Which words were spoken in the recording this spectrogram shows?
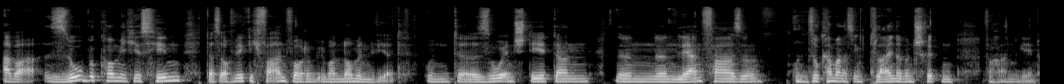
Aber so bekomme ich es hin, dass auch wirklich Verantwortung übernommen wird. Und äh, so entsteht dann eine, eine Lernphase. Und so kann man das in kleineren Schritten einfach angehen.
